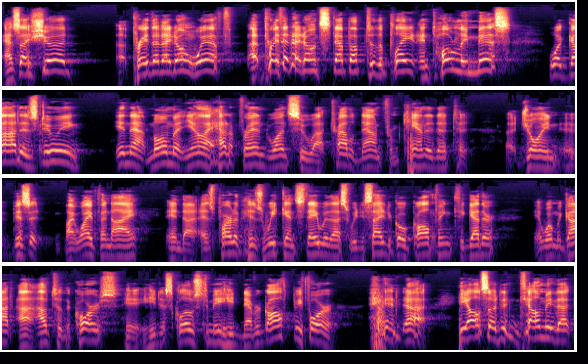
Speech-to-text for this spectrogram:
as I should. Uh, pray that I don't whiff. I pray that I don't step up to the plate and totally miss what God is doing in that moment. You know, I had a friend once who uh, traveled down from Canada to uh, join, uh, visit my wife and I. And uh, as part of his weekend stay with us, we decided to go golfing together. And when we got uh, out to the course, he, he, disclosed to me he'd never golfed before. And uh, he also didn't tell me that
